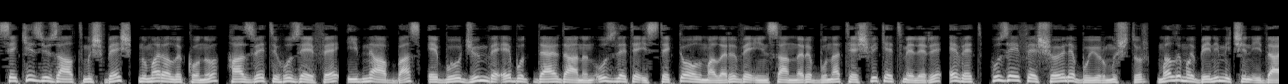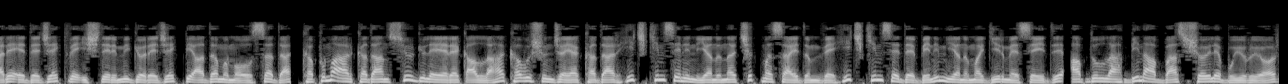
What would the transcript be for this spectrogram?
865, numaralı konu, Hazreti Huzeyfe, İbni Abbas, Ebu Cüm ve Ebu Derda'nın uzlete istekli olmaları ve insanları buna teşvik etmeleri, evet, Huzeyfe şöyle buyurmuştur, malımı benim için idare edecek ve işlerimi görecek bir adamım olsa da, kapımı arkadan sürgüleyerek Allah'a kavuşuncaya kadar hiç kimsenin yanına çıkmasaydım ve hiç kimse de benim yanıma girmeseydi, Abdullah bin Abbas şöyle buyuruyor,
